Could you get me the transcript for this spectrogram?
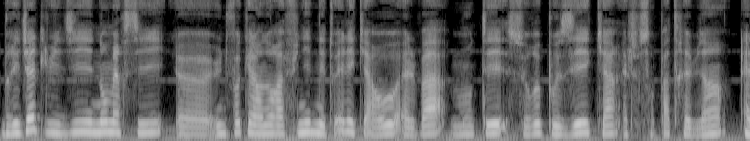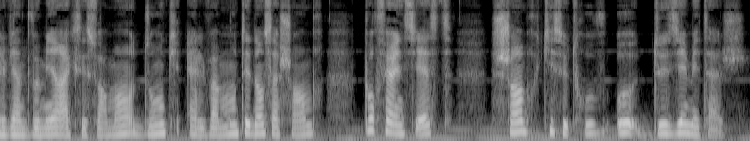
Bridget lui dit non merci, euh, une fois qu'elle en aura fini de nettoyer les carreaux, elle va monter se reposer car elle se sent pas très bien, elle vient de vomir accessoirement, donc elle va monter dans sa chambre pour faire une sieste, chambre qui se trouve au deuxième étage.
